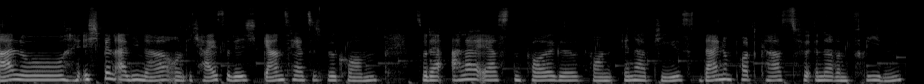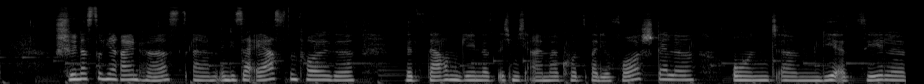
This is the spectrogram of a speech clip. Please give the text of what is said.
Hallo, ich bin Alina und ich heiße dich ganz herzlich willkommen zu der allerersten Folge von Inner Peace, deinem Podcast für inneren Frieden. Schön, dass du hier reinhörst. Ähm, in dieser ersten Folge wird es darum gehen, dass ich mich einmal kurz bei dir vorstelle und ähm, dir erzähle,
